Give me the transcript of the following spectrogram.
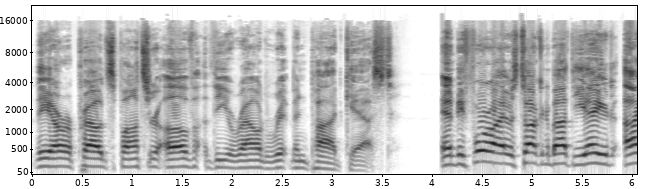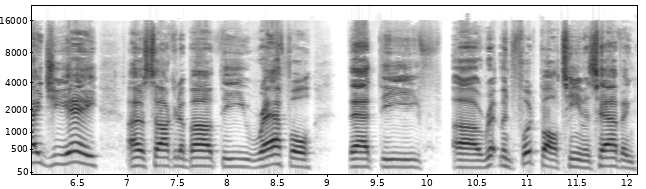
They are a proud sponsor of the Around Rittman podcast. And before I was talking about the IGA, I was talking about the raffle that the uh, Rittman football team is having.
